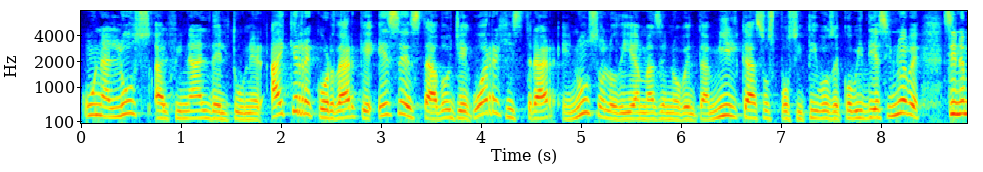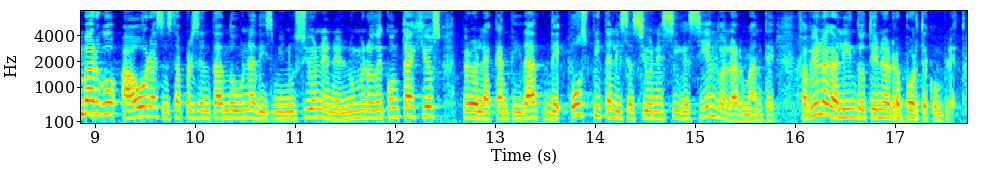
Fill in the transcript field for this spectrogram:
una luz al final del túnel. Hay que recordar que ese estado llegó a registrar en un solo día más de 90 mil casos positivos de COVID-19. Sin embargo, ahora se está presentando una disminución en el número de contagios, pero la cantidad de hospitalizaciones sigue siendo alarmante. Fabiola Galindo tiene el reporte completo.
